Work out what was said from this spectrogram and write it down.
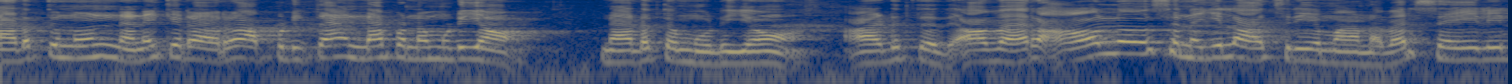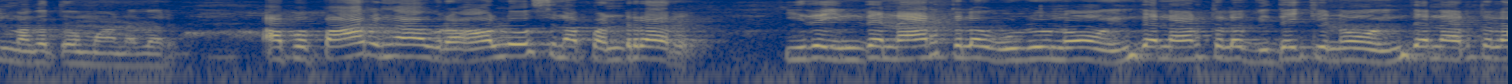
நடத்தணும்னு நினைக்கிறாரோ அப்படித்தான் என்ன பண்ண முடியும்? நடத்த முடியும். அடுத்தது அவர் ஆலோசனையில் ஆச்சரியமானவர் செயலில் மகத்துவமானவர். அப்போ பாருங்கள் அவர் ஆலோசனை பண்ணுறாரு இதை இந்த நேரத்தில் உழணும் இந்த நேரத்தில் விதைக்கணும் இந்த நேரத்தில்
